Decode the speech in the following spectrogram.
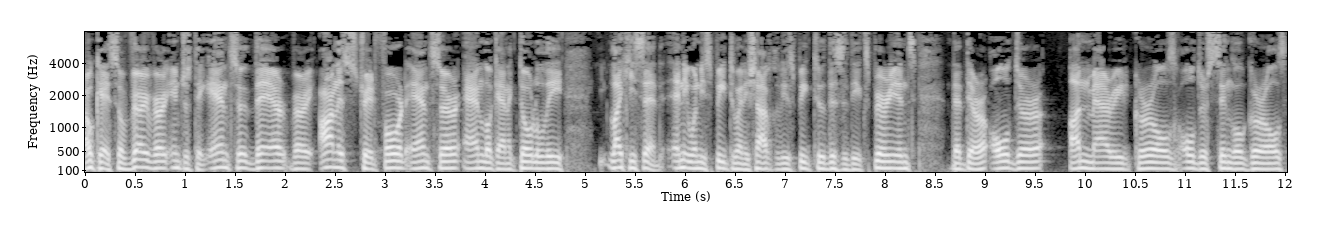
Okay, so very, very interesting answer there. Very honest, straightforward answer. And look, anecdotally, like he said, anyone you speak to, any shadchan you speak to, this is the experience that there are older, unmarried girls, older single girls.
